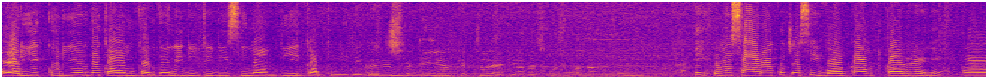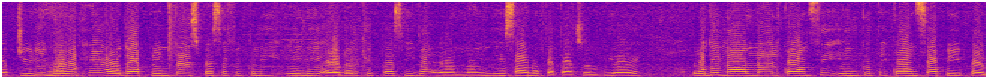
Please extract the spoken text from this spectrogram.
ਔਰ ਇਹ ਕੁਰੀਅਰ ਦਾ ਕੰਮ ਕਰਦਾ ਨੇ ਡੀਟੀਡੀਸੀ ਨਾਮ ਦੀ ਇਹ ਕੰਪਨੀ ਦੇ ਵਿੱਚ। ਮਟੀਰੀਅਲ ਕਿੱਥੋਂ ਲੈ ਕੇ ਆਉਂਦਾ ਸੀ ਕੁਝ ਪਤਾ ਲੱਗਿਆ ਨਹੀਂ, ਉਹ ਸਾਰਾ ਕੁਝ ਅਸੀਂ ਵਰਕਆਊਟ ਕਰ ਰਹੇ ਨੇ। ਅਹ ਜਿਹੜੇ ਨੋਟ ਹੈ ਉਹਦਾ ਪ੍ਰਿੰਟਰ ਸਪੈਸੀਫਿਕਲੀ ਇਹਨੇ ਆਰਡਰ ਕੀਤਾ ਸੀਗਾ ਆਨਲਾਈਨ ਇਹ ਸਾਨੂੰ ਪਤਾ ਚੱਲ ਗਿਆ ਹੈ। ਉਹਦੇ ਨਾਲ ਨਾਲ ਕੌਣ ਸੀ ਇੰਕ ਤੇ ਕੌਣ ਸਾ ਪੇਪਰ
